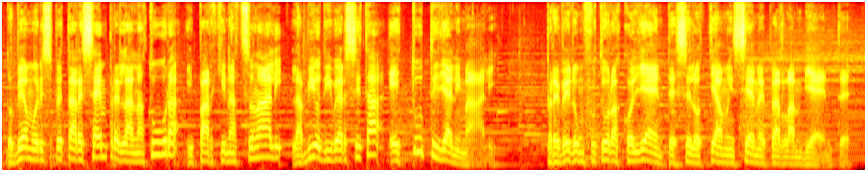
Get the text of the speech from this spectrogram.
Dobbiamo rispettare sempre la natura, i parchi nazionali, la biodiversità e tutti gli animali. Prevedo un futuro accogliente se lottiamo insieme per l'ambiente.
